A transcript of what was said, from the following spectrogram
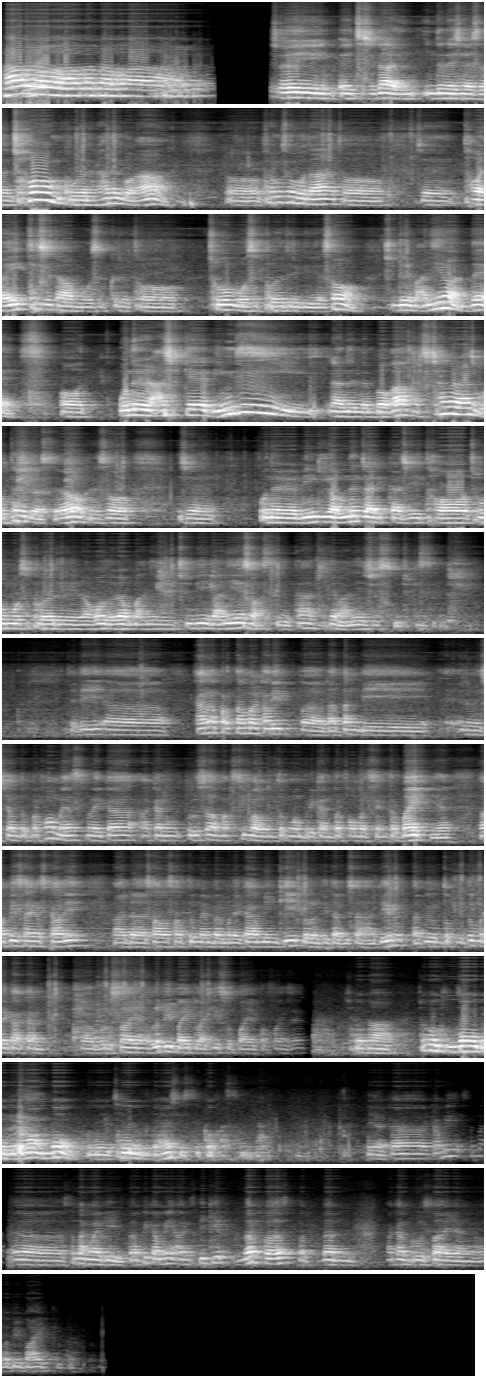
하로, 아마타바. 저희 에이티즈가 인- 인도네시아에서는 처음 공연을 하는 거라 어, 평소보다 더 이제 더 에이티즈다운 모습 그리고 더 좋은 모습 보여드리기 위해서 준비를 많이 해왔는데 어, 오늘 아쉽게 민기라는 멤버가 같이 참여를 하지 못하게 되었어요. 그래서 이제 오늘 민기가 없는 자리까지 더 좋은 모습 보여드리려고 노력 많이 준비 많이 해서 왔으니까 기대 많이 해주셨으면 좋겠습니다. Jadi eh, karena pertama kali eh, datang di Indonesia untuk performance, mereka akan berusaha maksimal untuk memberikan performance yang terbaik ya. Tapi sayang sekali ada salah satu member mereka Minky belum tidak bisa hadir. Tapi untuk itu mereka akan eh, berusaha yang lebih baik lagi supaya performance 저희가 조금 긴장이 되긴 하는데 오늘 재밌는 무대 할 수 있을 것 같습니다. Ya, ka- kami senang, eh, senang lagi, tapi kami sedikit nervous dan akan berusaha yang lebih baik gitu.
